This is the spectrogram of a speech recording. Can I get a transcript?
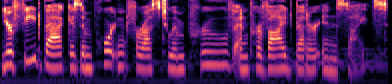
Your feedback is important for us to improve and provide better insights.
